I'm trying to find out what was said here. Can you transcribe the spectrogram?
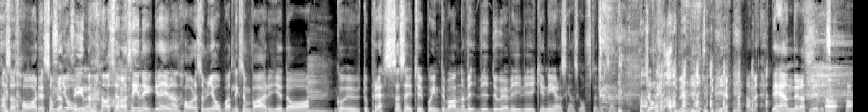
alltså att ha det som Sätta jobb. ja, sätta sig in i grejen, att ha det som jobb, att liksom varje dag Mm. gå ut och pressa sig typ på intervallerna. Vi, vi du och jag, vi, vi gick ju ner oss ganska ofta liksom. Jag har aldrig vikt ner ja, men det händer att vi liksom, Ja.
